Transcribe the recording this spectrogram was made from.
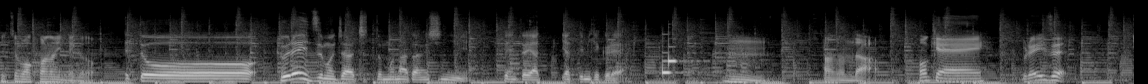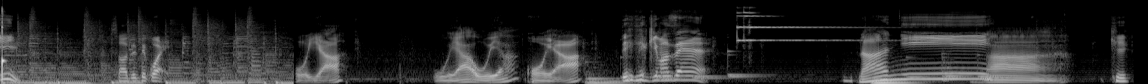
全然わかんないんだけど。ーえっとブレイズもじゃあちょっと物は試しにテントややってみてくれ。うん。頼んだーオッケーブレイズインさあ出てこい。おや？おや？おや？おや？出てきません。なにあ。結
